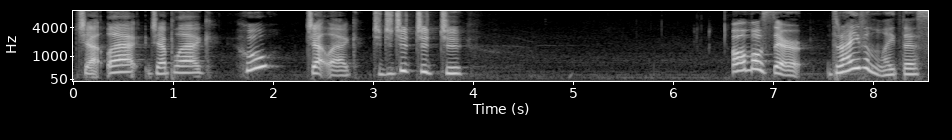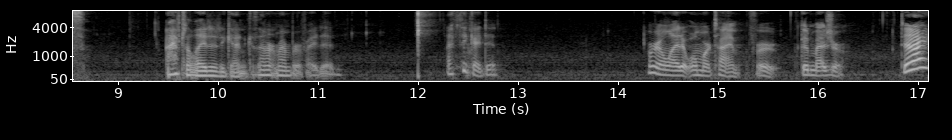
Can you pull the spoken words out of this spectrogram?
jet lag jet lag. Who? Jet lag. Almost there. Did I even light this? I have to light it again because I don't remember if I did. I think I did. We're gonna light it one more time for good measure. Did I?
